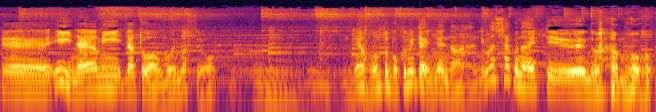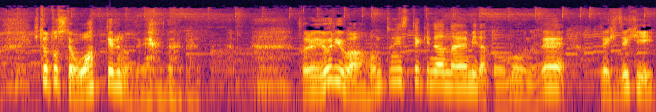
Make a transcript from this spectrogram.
えー、いい悩みだとは思いますよ、うん、ね本当僕みたいにね何もしたくないっていうのはもう人として終わってるので。それよりは本当に素敵な悩みだと思うのでぜひぜひ、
